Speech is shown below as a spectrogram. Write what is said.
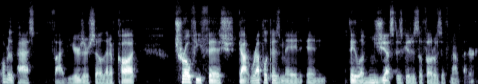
over the past five years or so that have caught trophy fish, got replicas made, and they look Mhm. just as good as the photos, if not better.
